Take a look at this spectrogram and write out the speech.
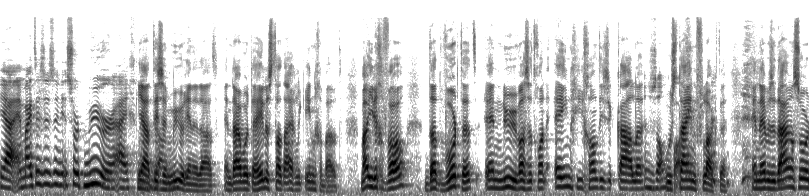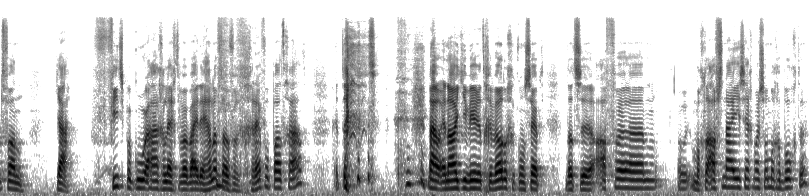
Ja, en, maar het is dus een soort muur eigenlijk. Ja, het is dan. een muur inderdaad. En daar wordt de hele stad eigenlijk ingebouwd. Maar in ieder geval, dat wordt het. En nu was het gewoon één gigantische kale woestijnvlakte. en hebben ze daar een soort van, ja, fietsparcours aangelegd... waarbij de helft over een gravelpad gaat. Nou, en dan had je weer het geweldige concept... dat ze af, ehm, mochten afsnijden, zeg maar, sommige bochten.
